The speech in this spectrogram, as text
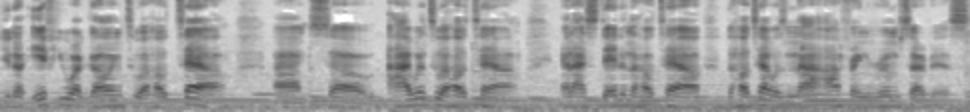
you know, if you are going to a hotel, um, so I went to a hotel and I stayed in the hotel. The hotel was not offering room service.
